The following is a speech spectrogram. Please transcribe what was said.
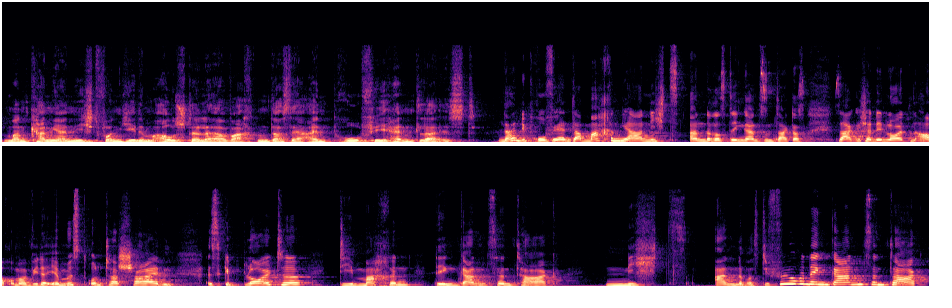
Man kann ja nicht von jedem Aussteller erwarten, dass er ein Profi-Händler ist. Nein, die Profihändler machen ja nichts anderes den ganzen Tag. Das sage ich ja den Leuten auch immer wieder. Ihr müsst unterscheiden. Es gibt Leute, die machen den ganzen Tag nichts anderes. Die führen den ganzen Tag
